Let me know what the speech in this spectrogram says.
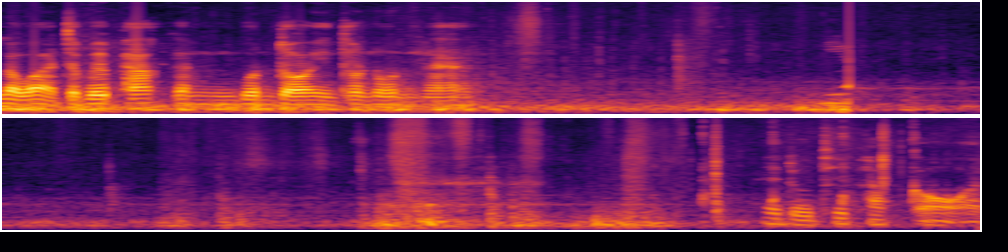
เราอาจจะไปพักกันบนดอยอินทนนท์นะครับ ให้ ดูที่พักก่อน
